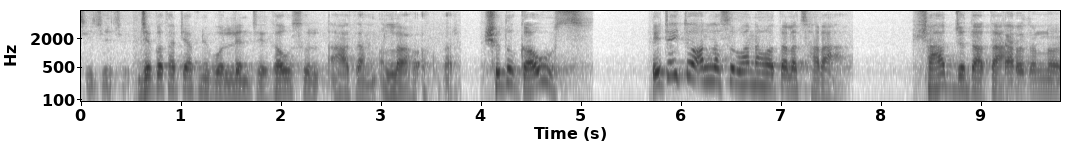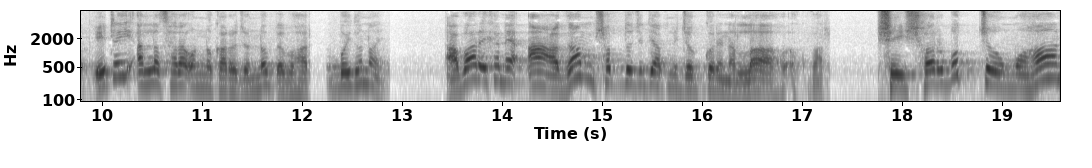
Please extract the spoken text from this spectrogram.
জি জি জি। যে কথাটি আপনি বললেন যে গাউসুল আজম আল্লাহ আকবর। শুধু গাউস এটাই তো আল্লাহ সুবাহ ছাড়া। সাহায্যদাতা কারোর জন্য এটাই আল্লাহ ছাড়া অন্য কারোর জন্য ব্যবহার বৈধ নয়। আবার এখানে আজম শব্দ যদি আপনি যোগ করেন আল্লাহ আকবর। সেই সর্বোচ্চ মহান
